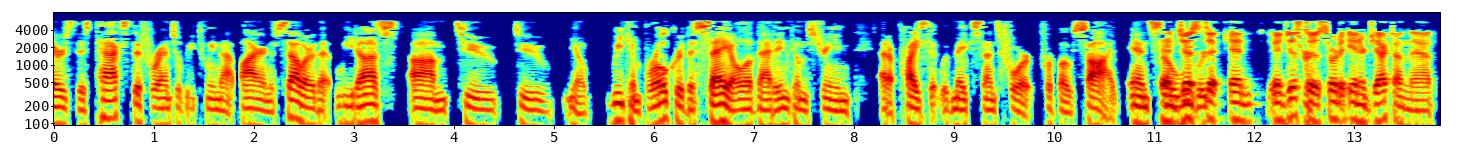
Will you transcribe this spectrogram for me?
there's this tax differential between that buyer and the seller that lead us um, to to you know we can broker the sale of that income stream at a price that would make sense for for both sides. And so and just to, and and just sure. to sort of interject on that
